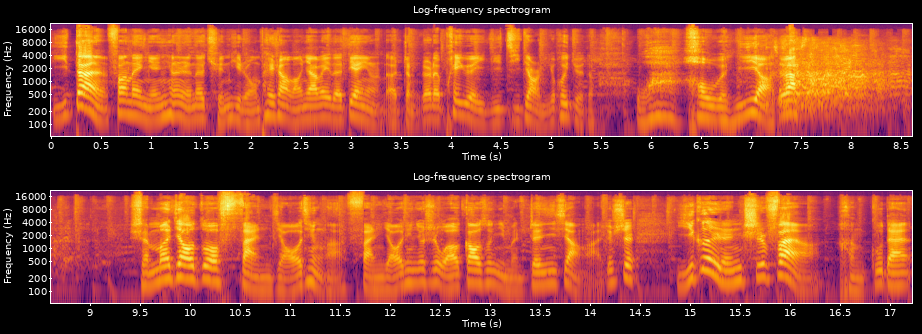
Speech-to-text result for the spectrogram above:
一旦放在年轻人的群体中，配上王家卫的电影的整个的配乐以及基调，你就会觉得，哇，好文艺啊，对吧？什么叫做反矫情啊？反矫情就是我要告诉你们真相啊，就是一个人吃饭啊，很孤单。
